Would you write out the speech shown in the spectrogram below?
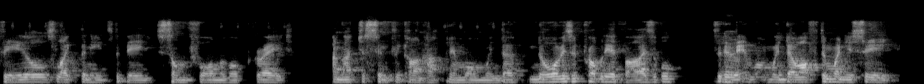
feels like there needs to be some form of upgrade, and that just simply can't happen in one window. Nor is it probably advisable to do it in one window. Often, when you see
